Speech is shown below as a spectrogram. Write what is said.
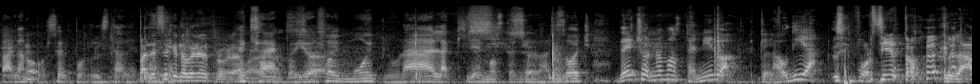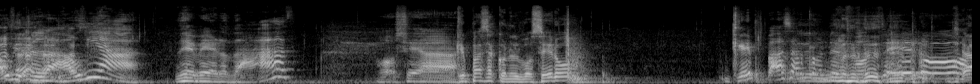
pagan No. por ser porrista de Parece nadie. que no ven el programa, Exacto, yo sea. soy muy plural, aquí hemos tenido a Soch. De hecho, no hemos tenido a Claudia. Por cierto. Claudia. Claudia, ¿de verdad? O sea, ¿Qué pasa con el vocero? ¿Qué pasa con el vocero?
